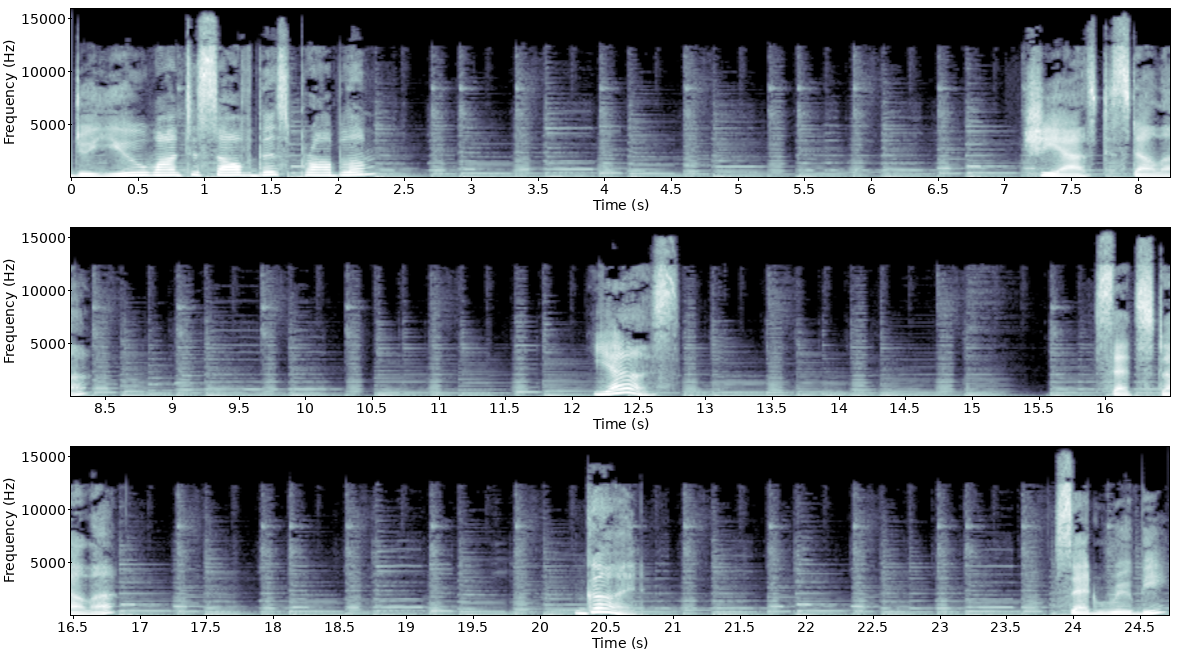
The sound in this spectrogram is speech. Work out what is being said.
Do you want to solve this problem? She asked Stella. Yes, said Stella. Good, said Ruby.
